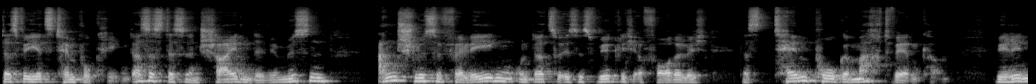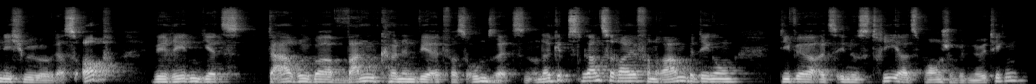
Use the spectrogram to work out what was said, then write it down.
dass wir jetzt Tempo kriegen. Das ist das Entscheidende. Wir müssen Anschlüsse verlegen und dazu ist es wirklich erforderlich, dass Tempo gemacht werden kann. Wir reden nicht über das Ob, wir reden jetzt darüber, wann können wir etwas umsetzen. Und da gibt es eine ganze Reihe von Rahmenbedingungen, die wir als Industrie, als Branche benötigen.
